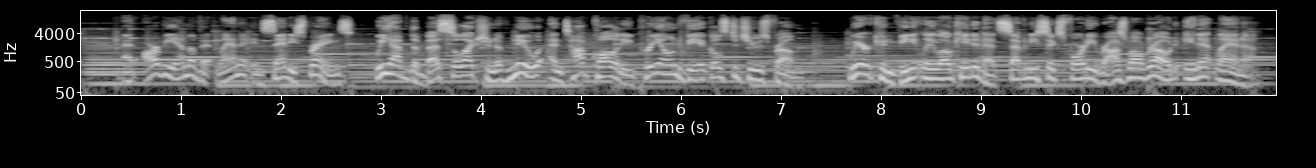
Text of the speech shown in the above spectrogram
At RBM of Atlanta in Sandy Springs, we have the best selection of new and top quality pre owned vehicles to choose from. We are conveniently located at 7640 Roswell Road in Atlanta.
